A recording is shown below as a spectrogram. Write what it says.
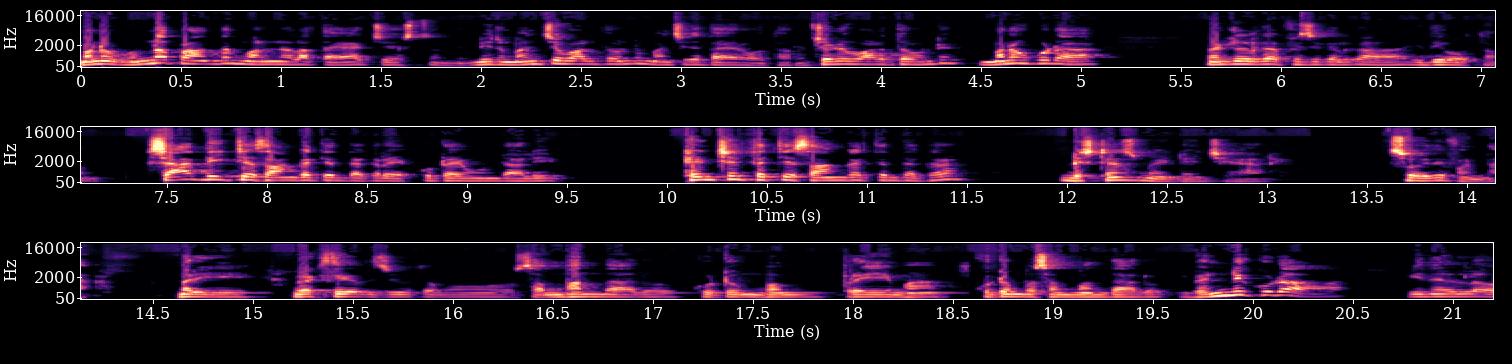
మనం ఉన్న ప్రాంతం మనల్ని అలా తయారు చేస్తుంది. మీరు మంచి వాళ్ళతో ఉంటే మంచిగా తయారవుతారు. చెడు వాళ్ళతో ఉంటే మనం కూడా మెంటల్గా ఫిజికల్గా ఇది అవుతాం. శాంతి ఇచ్చే సాంగత్యం దగ్గర ఎక్కువ టైం ఉండాలి. టెన్షన్ తెచ్చే సాంగత్యం దగ్గర డిస్టెన్స్ మెయింటైన్ చేయాలి. సో ఇది ఫండా. మరి వ్యక్తిగత జీవితము సంబంధాలు కుటుంబం ప్రేమ కుటుంబ సంబంధాలు ఇవన్నీ కూడా ఈ నెలలో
